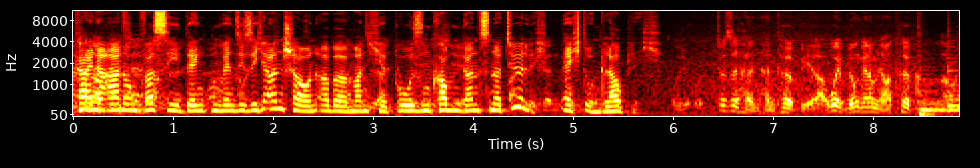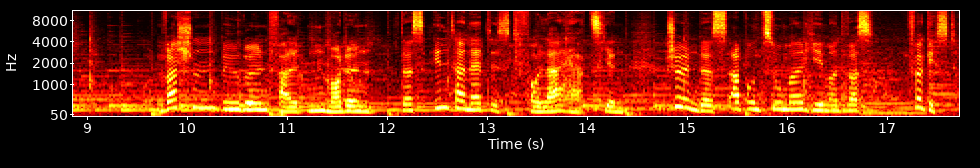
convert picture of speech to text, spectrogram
Keine Ahnung, was Sie denken, wenn Sie sich anschauen, aber manche Posen kommen ganz natürlich. Echt unglaublich. Waschen, bügeln, falten, modeln. Das Internet ist voller Herzchen. Schön, dass ab und zu mal jemand was vergisst.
